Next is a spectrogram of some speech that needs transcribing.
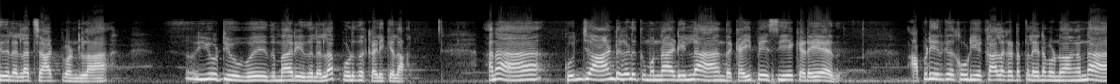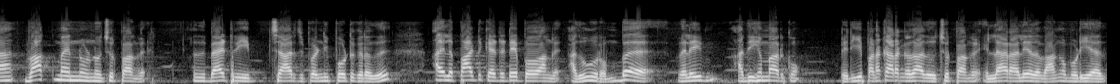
இதிலெல்லாம் சாட் பண்ணலாம். யூடியூப்பு இது மாதிரி இதிலெல்லாம் பொழுத கழிக்கலாம். ஆனால் கொஞ்சம் ஆண்டுகளுக்கு முன்னாடிலாம் அந்த கைபேசியே கிடையாது. அப்படி இருக்கக்கூடிய காலகட்டத்தில் என்ன பண்ணுவாங்கன்னா வாக்மேன் ஒன்று வச்சுருப்பாங்க. அது பேட்ரி சார்ஜ் பண்ணி போட்டுக்கிறது. அதில் பாட்டு கேட்டுகிட்டே போவாங்க. அதுவும் ரொம்ப விலை அதிகமாக இருக்கும். பெரிய பணக்காரங்க தான் அது வச்சுருப்பாங்க. எல்லாராலையும் அதை வாங்க முடியாது.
